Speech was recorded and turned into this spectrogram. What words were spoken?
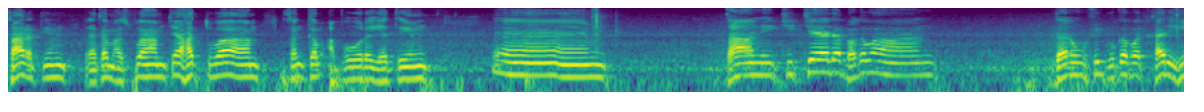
सारथिं रथमस्वां च हत्वा शङ्खम् अपूरयति। तानि चिच्चेद भगवान् धनुषि युगपत् हरिः।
